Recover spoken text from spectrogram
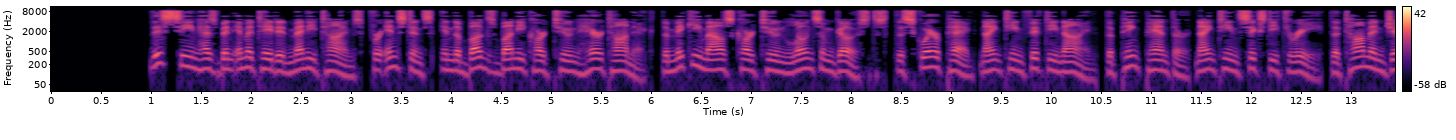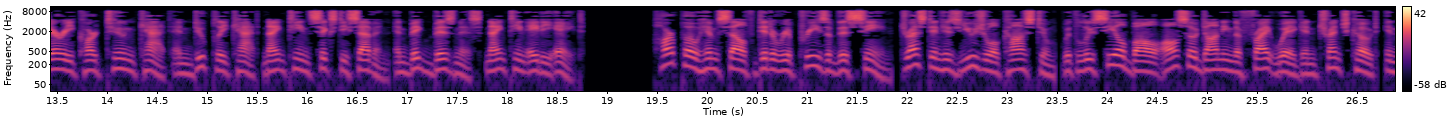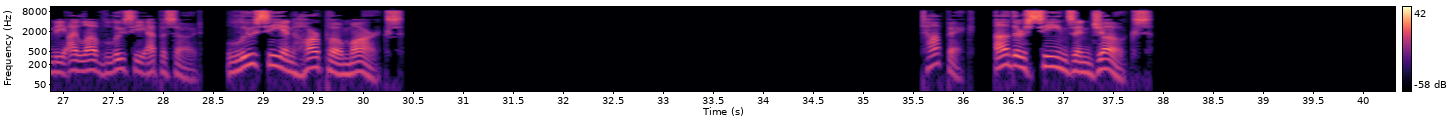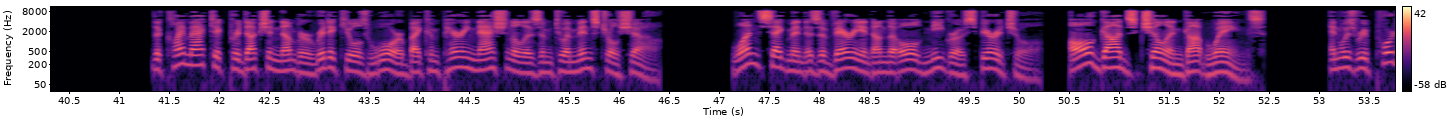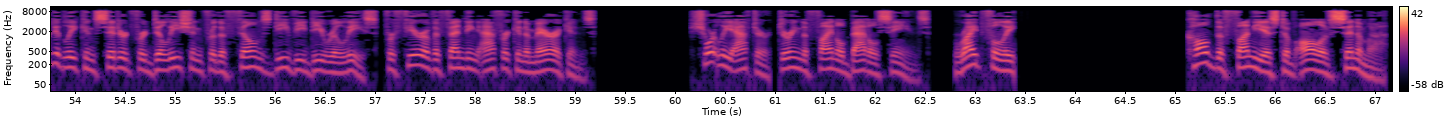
This scene has been imitated many times, for instance, in the Bugs Bunny cartoon Hair Tonic, the Mickey Mouse cartoon Lonesome Ghosts, The Square Peg 1959, The Pink Panther 1963, the Tom and Jerry cartoon Cat and Dupli Cat 1967, and Big Business 1988. Harpo himself did a reprise of this scene, dressed in his usual costume, with Lucille Ball also donning the fright wig and trench coat, in the I Love Lucy episode, "'Lucy and Harpo Marx' Other scenes and jokes The climactic production number ridicules war by comparing nationalism to a minstrel show. One segment is a variant on the old Negro spiritual, "'All God's Chillin' Got Wings' and was reportedly considered for deletion for the film's DVD release, for fear of offending African Americans. Shortly after, during the final battle scenes, rightfully Called the funniest of all of cinema.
